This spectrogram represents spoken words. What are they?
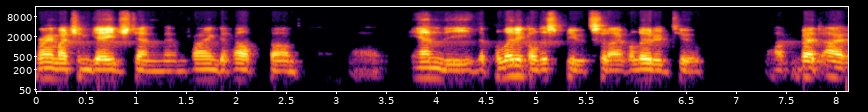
very much engaged in, in trying to help um, uh, end the the political disputes that I've alluded to. Uh, but I,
